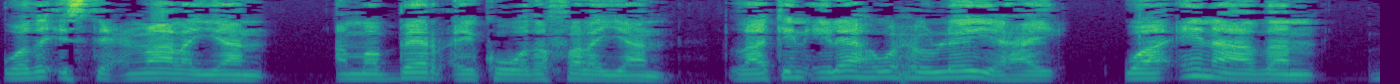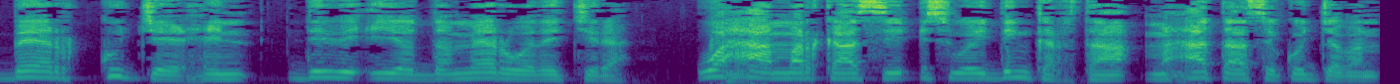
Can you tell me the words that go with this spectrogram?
wada isticmaalayaan ama beer ay ku wada falayaan. Laakiin ilaah wuxuu leeyahay waa inaadan beer ku jeexin dibi iyo dameer wada jira. Waxaa markaasi isweydin kartaa maxaa taasi ku jaban?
